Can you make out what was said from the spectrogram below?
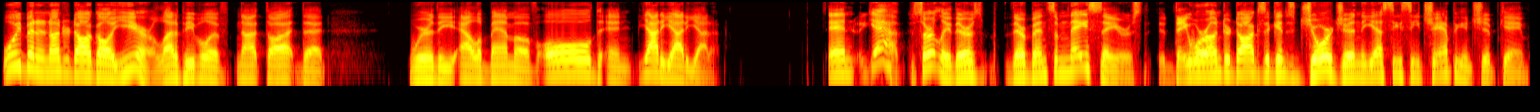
"Well, we've been an underdog all year. A lot of people have not thought that we're the Alabama of old, and yada yada yada." And yeah, certainly there's there have been some naysayers. They were underdogs against Georgia in the SEC championship game.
